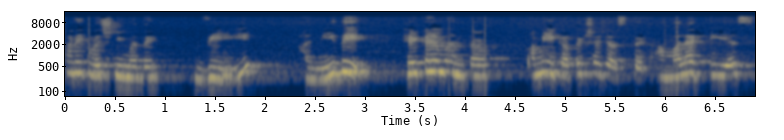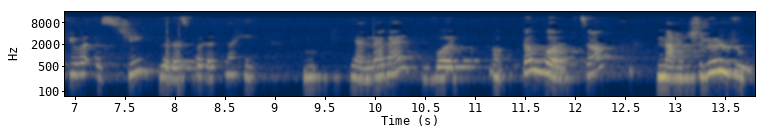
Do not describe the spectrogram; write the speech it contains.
अनेक वचनीमध्ये वी आणि दे हे काय म्हणतात? आम्ही एकापेक्षा जास्त आहे. आम्हाला ई एस किंवा एसची गरज पडत नाही. यांना काय? वर फक्त वरचा नॅचरल रूप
